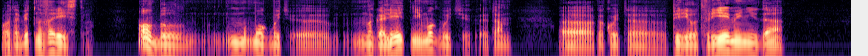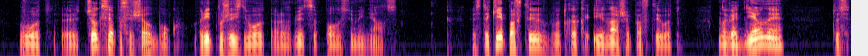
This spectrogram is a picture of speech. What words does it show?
Вот обед назарейства. Он был, мог быть э, многолетний, мог быть там какой-то период времени, да. Вот. Человек себя посвящал Богу. Ритм жизни его, разумеется, полностью менялся. То есть такие посты, вот как и наши посты, вот многодневные, то есть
